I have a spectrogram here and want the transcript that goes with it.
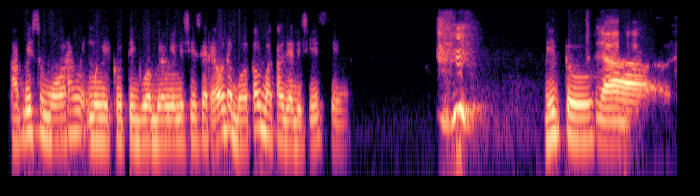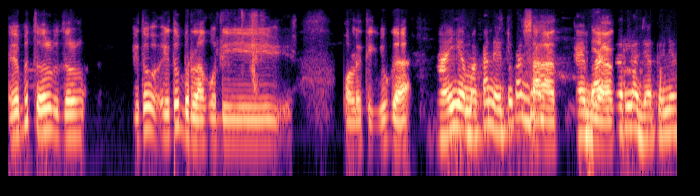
tapi semua orang mengikuti gua bilang ini sisir ya udah botol bakal jadi sisir gitu ya ya betul betul itu itu berlaku di politik juga nah iya makanya itu kan saat kayak ya lah jatuhnya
